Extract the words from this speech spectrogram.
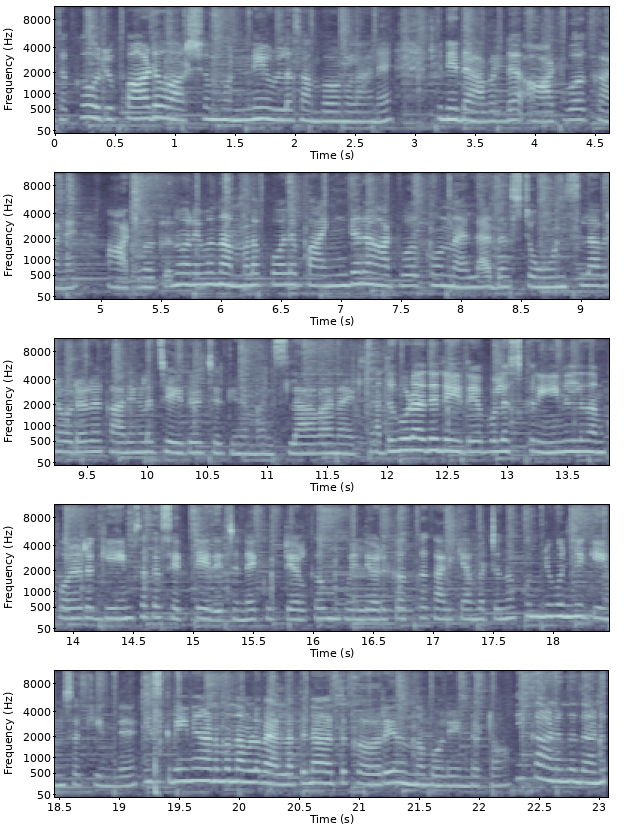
ഇതൊക്കെ ഒരുപാട് വർഷം മുന്നേ ഉള്ള സംഭവങ്ങളാണ്. പിന്നെ ഇത് അവരുടെ ആർട്ട് വർക്കാണ് ആർട്ട് വർക്ക് എന്ന് പറയുമ്പോൾ നമ്മളെപ്പോലെ ഭയങ്കര ആർട്ട് വർക്കൊന്നുമല്ല അത് സ്റ്റോൺസിൽ അവർ ഓരോരോ കാര്യങ്ങൾ ചെയ്ത് വെച്ചിരിക്കുന്നത് മനസ്സിലാവാനായിട്ട് അതുകൂടാതെ ഇതേപോലെ സ്ക്രീനിൽ നമുക്ക് ഓരോരോ ഗെയിംസ് ഒക്കെ സെറ്റ് ചെയ്തിട്ടുണ്ട്. കുട്ടികൾക്കും വലിയവർക്കൊക്കെ കളിക്കാൻ പറ്റുന്ന കുഞ്ഞു കുഞ്ഞു ഗെയിംസ് ഒക്കെ ഉണ്ട്. ഈ സ്ക്രീൻ കാണുമ്പോൾ നമ്മൾ വെള്ളത്തിനകത്ത് കയറി നിന്ന പോലെ ഉണ്ട് കേട്ടോ ഈ കാണുന്നതാണ്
